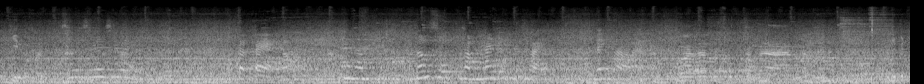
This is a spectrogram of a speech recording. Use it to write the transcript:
ได้กลิ่นมันใช่ใช่ใช่แต่แปลกเนาะน้ำซุปทำให้ไข่ไม่ขาวเพราะว่าถ้าน้ำซุปธรรมดามันนี่เป็น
